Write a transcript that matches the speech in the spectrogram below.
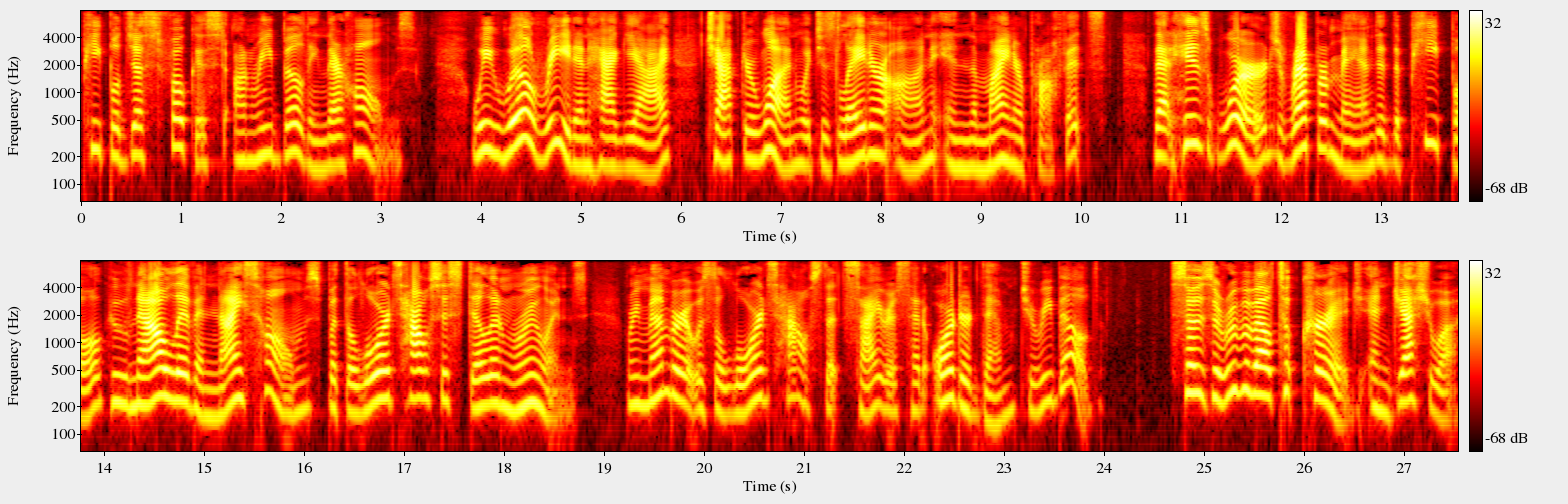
People just focused on rebuilding their homes. We will read in Haggai chapter 1, which is later on in the Minor Prophets, that his words reprimanded the people who now live in nice homes, but the Lord's house is still in ruins. Remember, it was the Lord's house that Cyrus had ordered them to rebuild. So Zerubbabel took courage, and Jeshua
